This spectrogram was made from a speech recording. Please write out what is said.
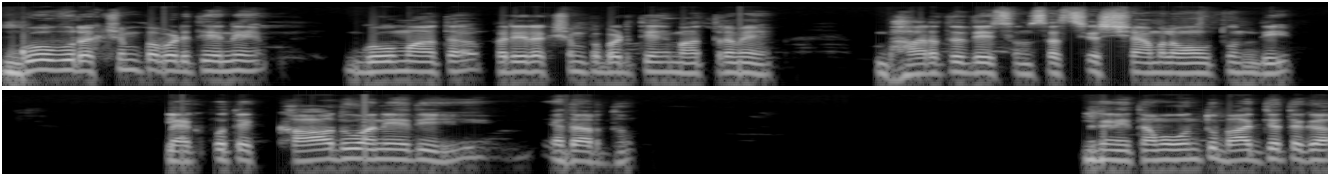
గోవు రక్షింపబడితేనే గోమాత పరిరక్షింపబడితే మాత్రమే భారతదేశం సస్యశ్యామలం అవుతుంది. లేకపోతే కాదు అనేది యథార్థం. అందుకని తమ వంతు బాధ్యతగా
